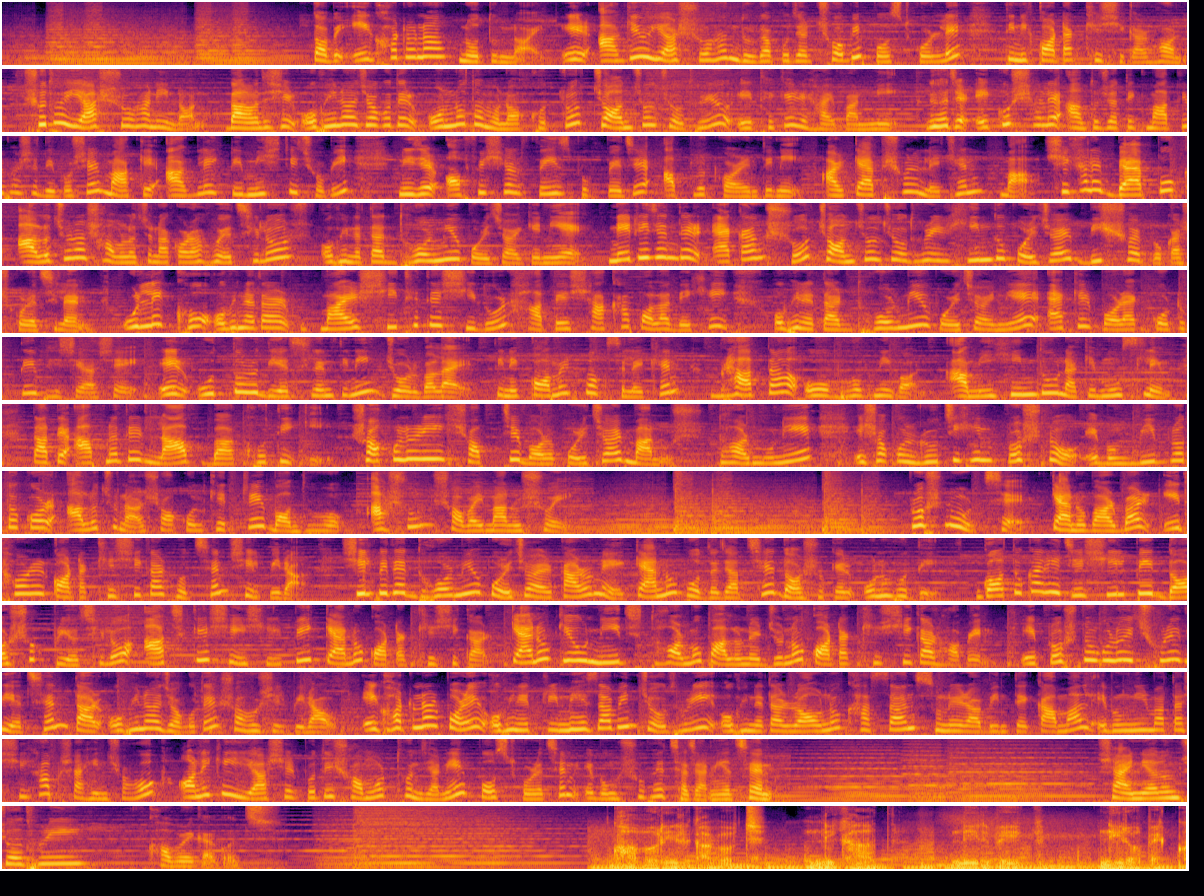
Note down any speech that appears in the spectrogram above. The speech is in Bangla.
তবে এ ঘটনা নতুন নয়। এর আগেও ইয়াশ রোহান দুর্গাপূজার ছবি পোস্ট করলে তিনি কটাক্ষের শিকার হন। শুধু ইয়াশ রোহানই নন, বাংলাদেশের অভিনয় জগতের অন্যতম নক্ষত্র চঞ্চল চৌধুরীও এ থেকে রেহাই পাননি। দুই হাজার একুশ সালে আন্তর্জাতিক মাতৃভাষা দিবসে মাকে আগলে একটি মিষ্টি ছবি নিজের অফিসিয়াল ফেসবুক পেজে আপলোড করেন তিনি আর ক্যাপশনে লেখেন, মা। সেখানে ব্যাপক আলোচনা সমালোচনা করা হয়েছিল অভিনেতার ধর্মীয় পরিচয়কে নিয়ে। নেটিজেনদের একাংশ চঞ্চল চৌধুরীর হিন্দু পরিচয়ে বিস্ময় প্রকাশ করেছিলেন। উল্লেখ্য, অভিনেতার মায়ের সিথিতে সিঁদুর, হাতে শাখা পলা দেখেই অভিনেতার ধর্মীয় পরিচয় নিয়ে একের পর এক কটূক্তি ভেসে আসে। এর উত্তরও দিয়েছিলেন তিনি জোর গলায় তিনি কমেন্ট বক্সে লেখেন, ভ্রাতা ও ভগ্নীগণ, আমি হিন্দু নাকি মুসলিম? তাতে আপনাদের লাভ বা ক্ষতি কি? সকলেরই সবচেয়ে বড় পরিচয় মানুষ। ধর্ম নিয়ে এ সকল রুচিহীন প্রশ্ন এবং বিব্রতকর আলোচনা সকল ক্ষেত্রে বন্ধ হোক। আসুন সবাই মানুষ হই। প্রশ্ন উঠছে, কেন বারবার এ ধরনের কটাক্ষের শিকার হচ্ছেন শিল্পীরা? শিল্পীদের ধর্মীয় পরিচয়ের কারণে কেন বদলে যাচ্ছে দর্শকের অনুভূতি? গতকালই যে শিল্পী দর্শক প্রিয় ছিল, আজকে সেই শিল্পী কেন কটাক্ষের শিকার? কেন কেউ নিজ ধর্ম পালনের জন্য কটাক্ষের শিকার হবেন? এই প্রশ্নগুলোই ছুড়ে দিয়েছেন তার অভিনয় জগতের সহশিল্পীরাও। এ ঘটনার পরে অভিনেত্রী মেহজাবিন চৌধুরী, অভিনেতা রওনক হাসান, সুনেরা বিনতে কামাল এবং নির্মাতা শিহাব শাহিন সহ অনেকেই ইয়াসের প্রতি সমর্থন জানিয়ে পোস্ট করেছেন এবং শুভেচ্ছা জানিয়েছেন। শাইনি আলম চৌধুরী খবরের কাগজ। খবরের কাগজ নিখাত নির্ভীক নিরপেক্ষ।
